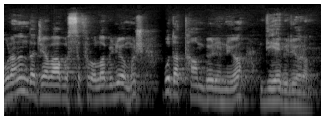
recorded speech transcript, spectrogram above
buranın da cevabı 0 olabiliyormuş. Bu da tam bölünüyor diyebiliyorum.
